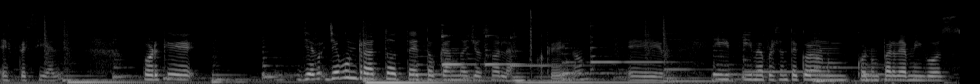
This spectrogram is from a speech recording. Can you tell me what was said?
especial, porque llevo, llevo un rato te tocando yo sola, Ok. ¿no? Eh, y, y me presenté con un, con un par de amigos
